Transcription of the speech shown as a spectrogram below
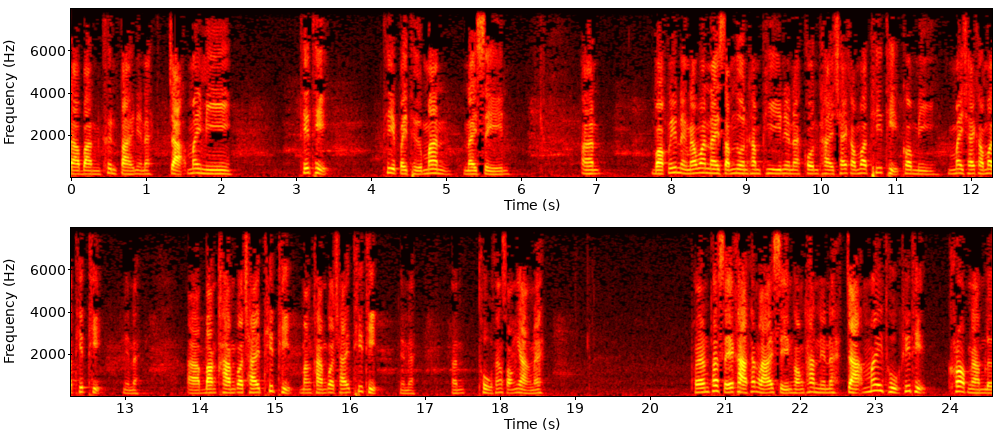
ดาบันขึ้นไปเนี่ยนะจะไม่มีทิฏฐิที่ไปถือมั่นในศีล บอกนิดหนึ่งนะว่าในสำนวนคัมภีร์เนี่ยนะคนไทยใช้คำว่าทิฏฐิก็มี ไม่ใช้คำว่าทิฏฐิเนี่ยนะบางคำก็ใช้ทิฏฐิ บางคำก็ใช้ทิฏฐิเนี่ยนะมันถูกทั้งสองอย่างนะเพราะฉะนั้นพระเสขาทั้งหลายศีลของท่านเนี่ยนะจะไม่ถูกทิฏฐิครอบงำเล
